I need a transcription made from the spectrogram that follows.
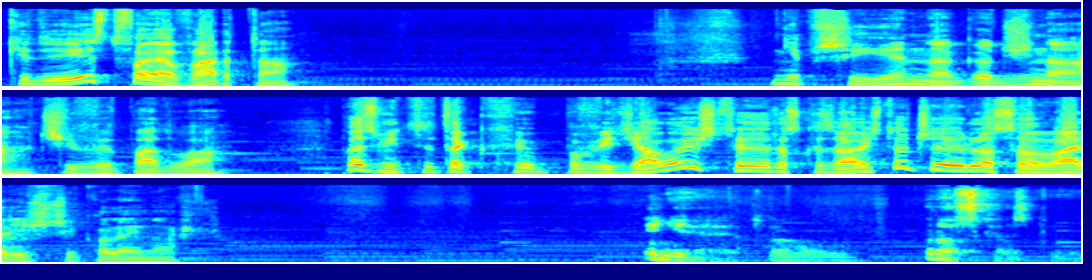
kiedy jest twoja warta, nieprzyjemna godzina ci wypadła. Powiedz mi, ty tak powiedziałeś, ty rozkazałeś to, czy losowaliście kolejność? Nie, nie, to rozkaz był.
